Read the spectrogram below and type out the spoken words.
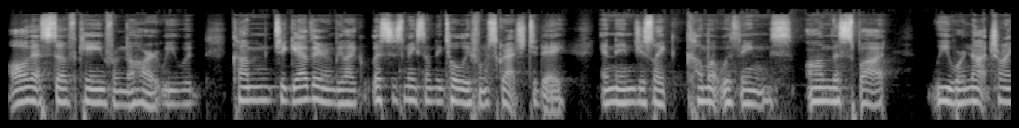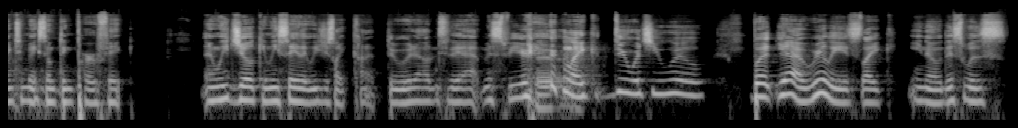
All that stuff came from the heart. We would come together and be like, let's just make something totally from scratch today. And then just like come up with things on the spot. We were not trying to make something perfect. And we joke and we say that we just like kind of threw it out into the atmosphere. Yeah. like, do what you will. But yeah, really, it's like, you know, this was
